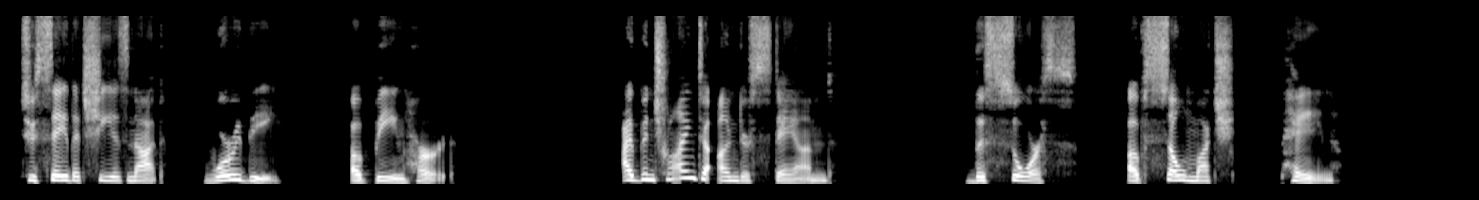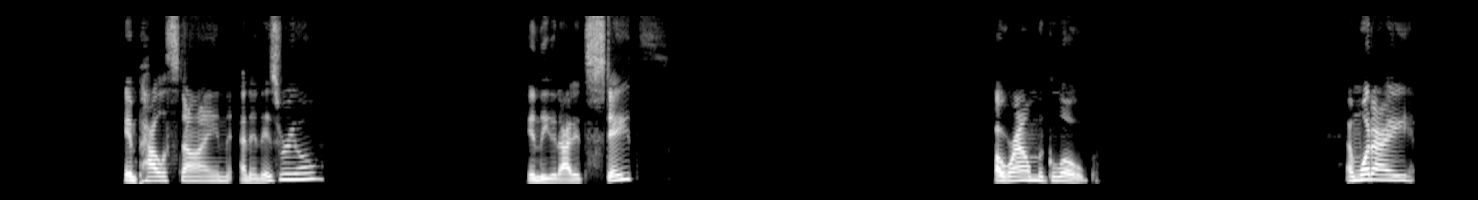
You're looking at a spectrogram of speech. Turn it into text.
to say that she is not worthy of being heard. I've been trying to understand the source of so much pain in Palestine and in Israel, in the United States, around the globe. And what I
